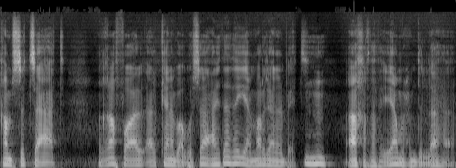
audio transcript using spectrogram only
خمس ست ساعات على الكنبه أبو ساعة ثلاث أيام ما رجعنا البيت. آخر ثلاث أيام والحمد لله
